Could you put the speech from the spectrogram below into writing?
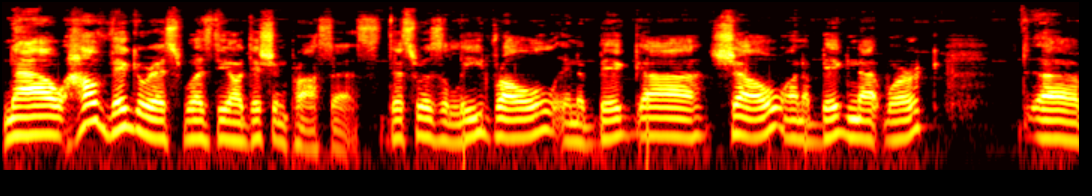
Now, how vigorous was the audition process? This was a lead role in a big uh, show on a big network. Uh,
